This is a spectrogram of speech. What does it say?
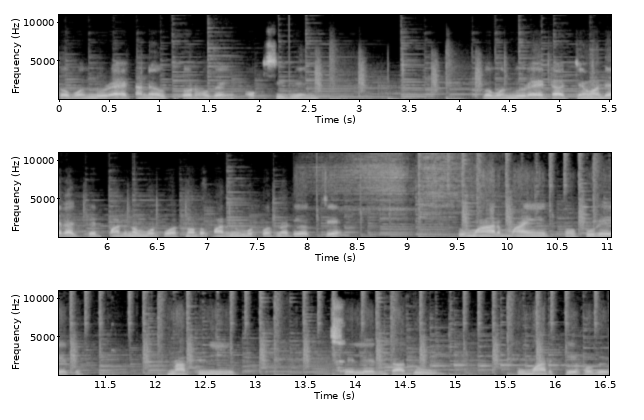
তো বন্ধুরা, এখানে উত্তর হবে অক্সিজেন তো বন্ধুরা, এটা হচ্ছে আমাদের আজকের পাঁচ নম্বর প্রশ্ন। তো পাঁচ নম্বর প্রশ্নটি হচ্ছে, তোমার মায়ের শ্বশুরের নাতনির ছেলের দাদু তোমার কে হবে?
